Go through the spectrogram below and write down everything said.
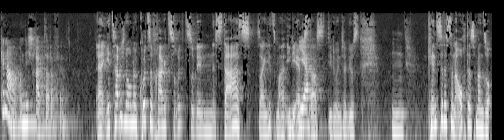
Genau, und ich schreibe da dafür. Äh, jetzt habe ich noch eine kurze Frage zurück zu den Stars, sage ich jetzt mal, EDM-Stars, ja. die du interviewst. Mhm. Kennst du das dann auch, dass man so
